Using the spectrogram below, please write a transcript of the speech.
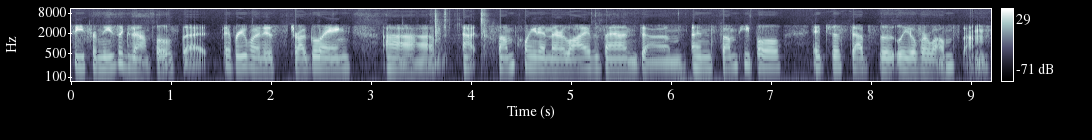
see from these examples that everyone is struggling um, at some point in their lives, and um, and some people it just absolutely overwhelms them.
